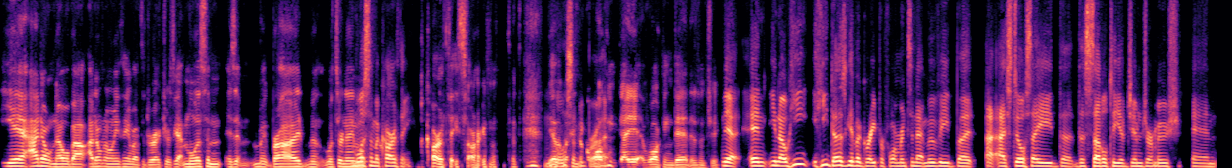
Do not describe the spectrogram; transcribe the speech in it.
Yeah, I don't know about. I don't know anything about the director. It's got Melissa. Is it McBride? What's her name? Melissa McCarthy. McCarthy. Sorry, Melissa McBride. Walking Dead, Walking Dead, isn't she? Yeah, and you know he he does give a great performance in that movie, but I, I still say the the subtlety of Jim Jarmusch and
